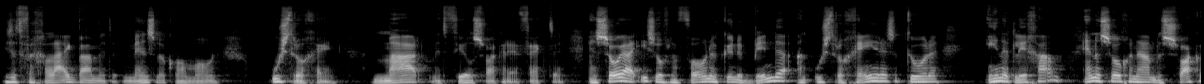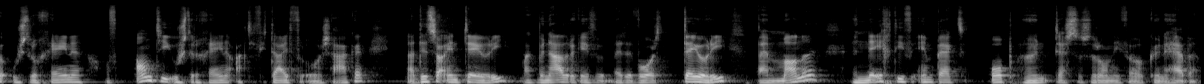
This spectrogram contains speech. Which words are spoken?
is het vergelijkbaar met het menselijke hormoon oestrogeen maar met veel zwakkere effecten. En soja-isoflavonen kunnen binden aan oestrogeenreceptoren in het lichaam en een zogenaamde zwakke oestrogene of anti-oestrogene activiteit veroorzaken. Nou, dit zou in theorie, maar ik benadruk even bij het woord theorie, bij mannen een negatieve impact op hun testosteronniveau kunnen hebben.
